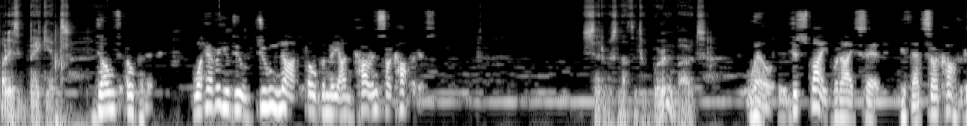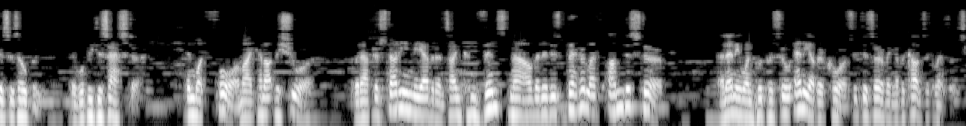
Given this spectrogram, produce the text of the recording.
What is it, Beckett? Don't open it. Whatever you do, do not open the Ankaran sarcophagus. You said it was nothing to worry about. Well, despite what I said, if that sarcophagus is opened, there will be disaster. In what form, I cannot be sure. But after studying the evidence, I'm convinced now that it is better left undisturbed. And anyone who pursue any other course is deserving of the consequences.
